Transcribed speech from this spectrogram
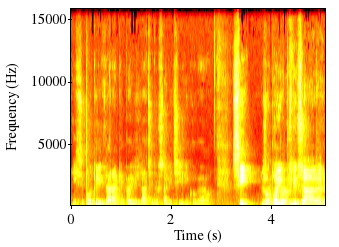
E si può utilizzare anche per l'acido salicilico, vero? Sì, lo Sempre puoi utilizzare.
